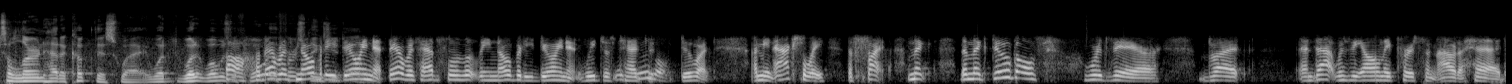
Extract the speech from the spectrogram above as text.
to learn how to cook this way? What what what was? Oh, the, what there the was nobody doing did? it. There was absolutely nobody doing it. We just had to do it. I mean, actually, the fi- Mc, the McDougalls were there, but and that was the only person out ahead.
